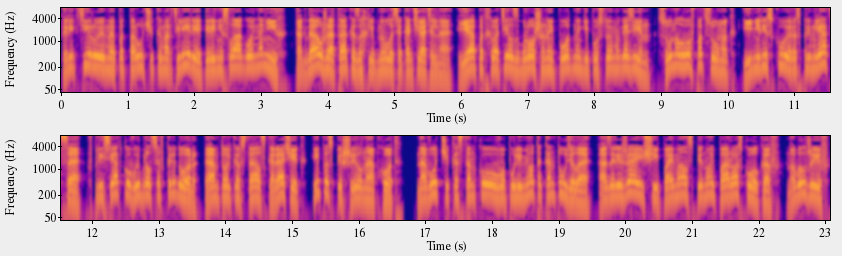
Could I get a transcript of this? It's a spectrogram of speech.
Корректируемая подпоручиком артиллерия перенесла огонь на них. Тогда уже атака захлебнулась окончательно. Я подхватил сброшенный под ноги пустой магазин, сунул его в подсумок и, не рискуя распрямляться, в присядку выбрался в коридор. Там только встал скорачек и поспешил на обход. Наводчика станкового пулемета контузило, а заряжающий поймал спиной пару осколков, но был жив.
